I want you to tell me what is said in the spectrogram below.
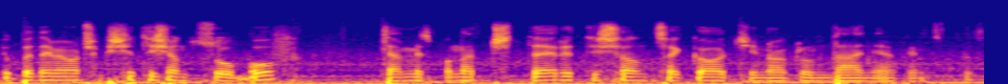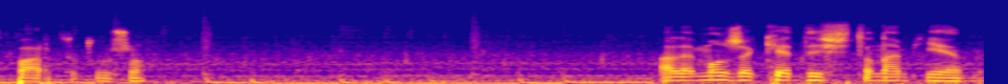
Jak będę miał oczywiście 1000 subów, tam jest ponad 4000 godzin oglądania, więc to jest bardzo dużo. Ale może kiedyś to nabijemy.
